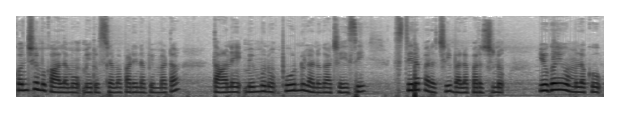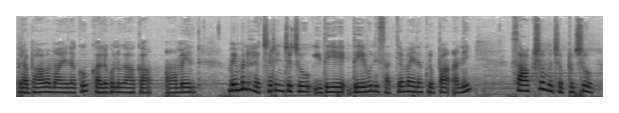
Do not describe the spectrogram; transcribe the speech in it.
కొంచెము కాలము మీరు శ్రమపడిన పిమ్మట తానే మిమ్మును పూర్ణులనుగా చేసి స్థిరపరచి బలపరచును. యుగయుగములకు ప్రభావమాయనకు కలుగునుగాక. ఆమెన్. మిమ్మను హెచ్చరించుచు ఇదియే దేవుని సత్యమైన కృప అని సాక్ష్యము చెప్పుచు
